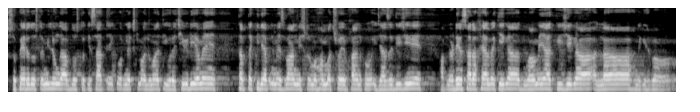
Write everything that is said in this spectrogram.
सो प्यारे दोस्तों, मिलूँगा आप दोस्तों के साथ एक और नेक्स्ट मालूमती और अच्छी वीडियो में। तब तक के लिए अपने मेज़बान मिस्टर मोहम्मद शोएब ख़ान को इजाज़त दीजिए। अपना ढेर सारा ख्याल रखिएगा, दुआ में याद कीजिएगा। अल्लाह निगहबान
